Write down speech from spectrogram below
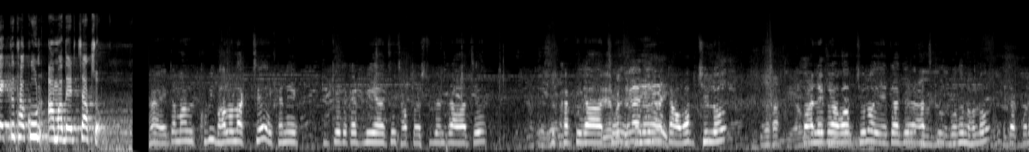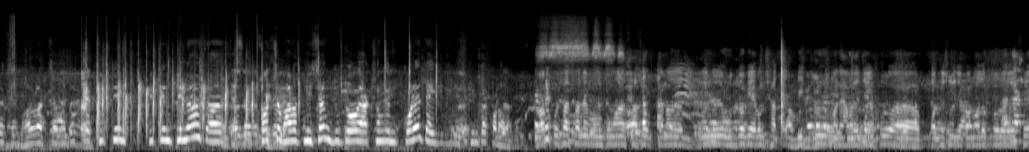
দেখতে থাকুন, আমাদের চাচো হ্যাঁ এটা আমার খুবই ভালো লাগছে। এখানে ক্রিকেট একাডেমি আছে, ছাত্র স্টুডেন্টরা আছে। শিক্ষার্থীরা আছে এখানে একটা অভাব ছিল টয়লেটের অভাব ছিল এটা যে আজকে উদ্বোধন হলো এটা করে খুব ভালো লাগছে আমাদের। ফিফটিন ফিফটিন ফিনান্স আর স্বচ্ছ ভারত মিশন দুটো একসঙ্গে করে তাই স্কিমটা করা হবে। ব্লক প্রশাসন মহকুমা শাসক কেন বিভিন্ন উদ্যোগে এবং সাথে বিট্টু মানে আমাদের যে পঞ্চায়েত সমিতি কর্মাধ্যক্ষ রয়েছে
